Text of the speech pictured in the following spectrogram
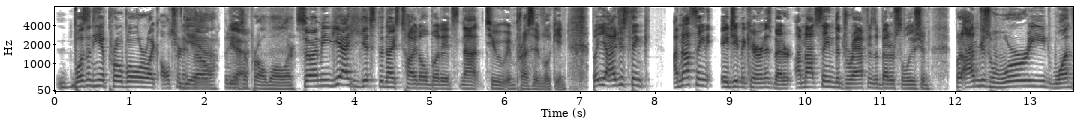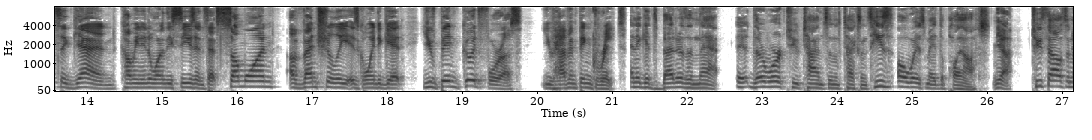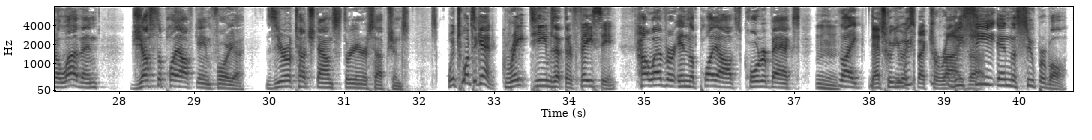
wasn't he a Pro Bowler like alternate? Yeah, though? but he was a Pro Bowler. So I mean, yeah, he gets the nice title, but it's not too impressive looking. But yeah, I just think I'm not saying AJ McCarron is better. I'm not saying the draft is a better solution, but I'm just worried once again coming into one of these seasons that someone eventually is going to get you've been good for us. You haven't been great. and it gets better than that. It, there were two times in the Texans. He's always made the playoffs. Yeah. 2011, Just the playoff game for you. Zero touchdowns, three interceptions. Which once again, great teams that they're facing. However, in the playoffs, quarterbacks like That's who you we- expect to We rise up. see in the Super Bowl,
